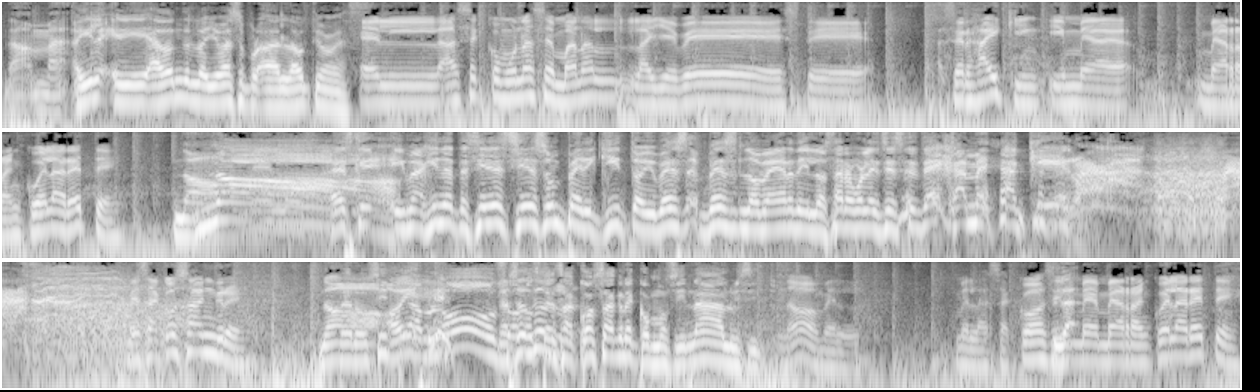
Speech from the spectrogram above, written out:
No, ma. Y ¿A dónde lo llevaste por- la última vez? El, hace como una semana la llevé este, a hacer hiking y me, me arrancó el arete. No. Es que imagínate, si eres, si eres un periquito y ves, ves lo verde y los árboles y dices, déjame aquí. Me sacó sangre. No, Pero sí te oye, habló, o solo nosotros- te sacó sangre como si nada, Luisito. No, me, Me la sacó así, La- me, me arrancó el arete,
